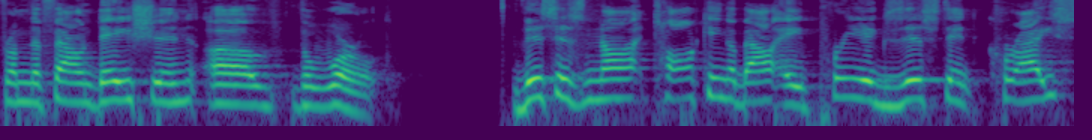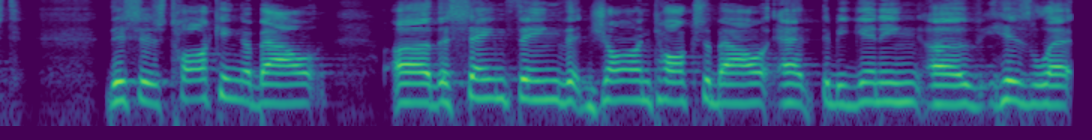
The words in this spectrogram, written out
from the foundation of the world. This is not talking about a pre-existent Christ. This is talking about uh, the same thing that John talks about at the beginning of his le-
